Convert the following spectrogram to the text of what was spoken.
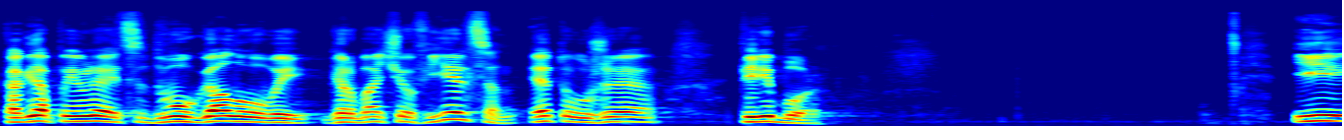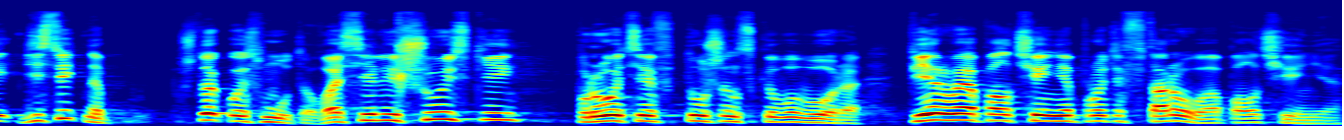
когда появляется двухголовый Горбачев-Ельцин, это уже перебор. И действительно, что такое смута? Василий Шуйский против Тушинского вора. Первое ополчение против второго ополчения.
